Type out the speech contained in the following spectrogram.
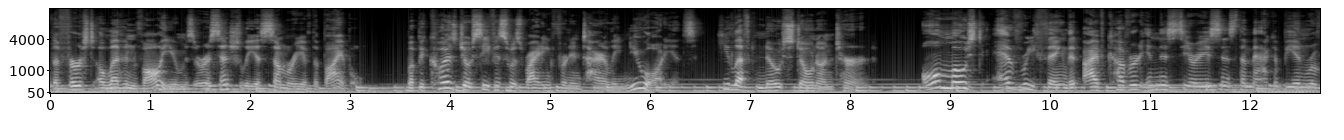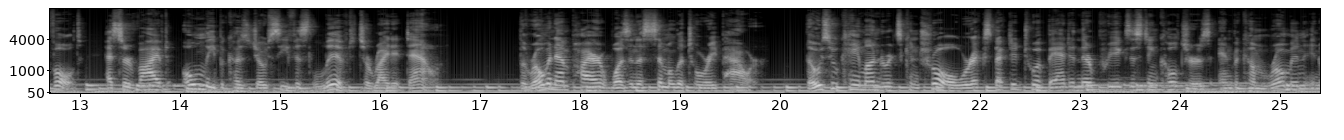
The first 11 volumes are essentially a summary of the Bible. But because Josephus was writing for an entirely new audience, he left no stone unturned. Almost everything that I've covered in this series since the Maccabean Revolt has survived only because Josephus lived to write it down. The Roman Empire was an assimilatory power. Those who came under its control were expected to abandon their pre-existing cultures and become Roman in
